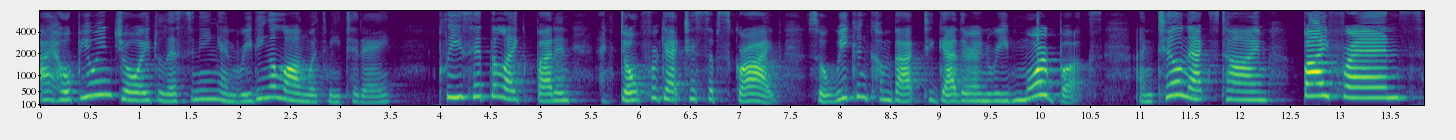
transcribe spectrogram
I hope you enjoyed listening and reading along with me today. Please hit the like button and don't forget to subscribe so we can come back together and read more books. Until next time, bye, friends.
